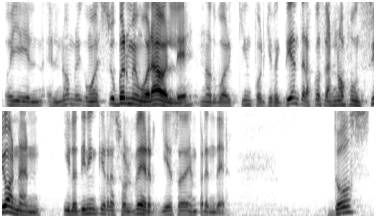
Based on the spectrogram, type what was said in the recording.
oye, el, el nombre, como es súper memorable, networking, porque efectivamente las cosas no funcionan y lo tienen que resolver, y eso es emprender. Dos,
